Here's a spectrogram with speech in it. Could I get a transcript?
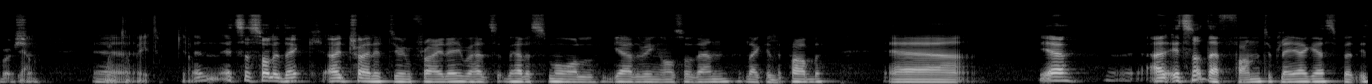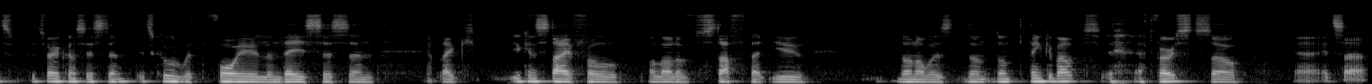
version. went Uh, top eight. Yeah. and it's a solid deck. I tried it during Friday. We had we had a small gathering also then, like at the pub. Uh, yeah, uh, it's not that fun to play, I guess, but it's it's very consistent. It's cool with foil and aces, and like you can stifle a lot of stuff that you don't always don't don't think about at first. So uh, it's a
